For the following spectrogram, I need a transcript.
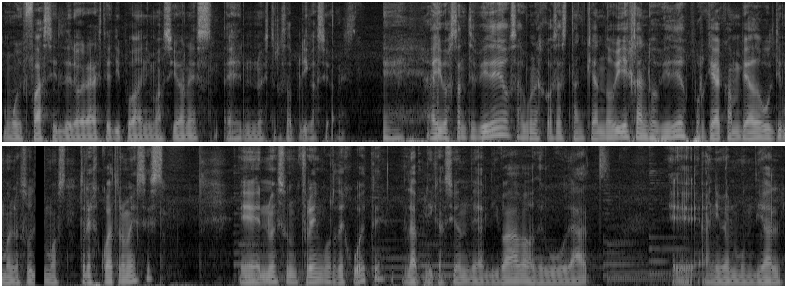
muy fácil de lograr este tipo de animaciones en nuestras aplicaciones. Eh, hay bastantes videos, algunas cosas están quedando viejas en los videos porque ha cambiado último en los últimos 3-4 meses. Eh, no es un framework de juguete, la aplicación de Alibaba o de Google Ads eh, a nivel mundial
